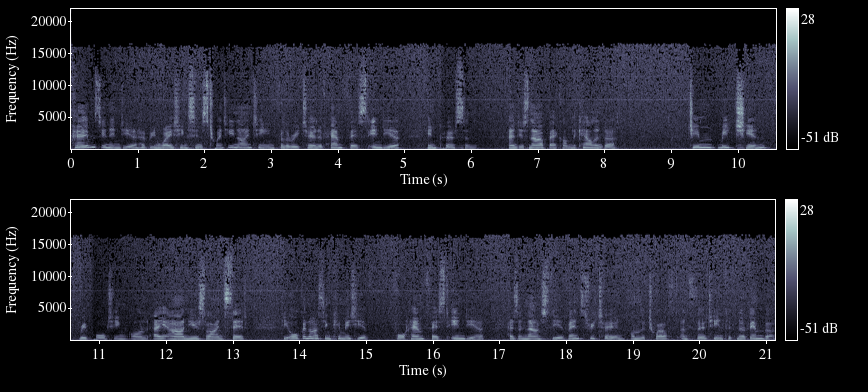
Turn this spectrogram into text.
Hams in India have been waiting since 2019 for the return of Hamfest India in person and is now back on the calendar. Jim Meachen, reporting on AR Newsline, said the organising committee for Hamfest India has announced the event's return on the 12th and 13th of November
